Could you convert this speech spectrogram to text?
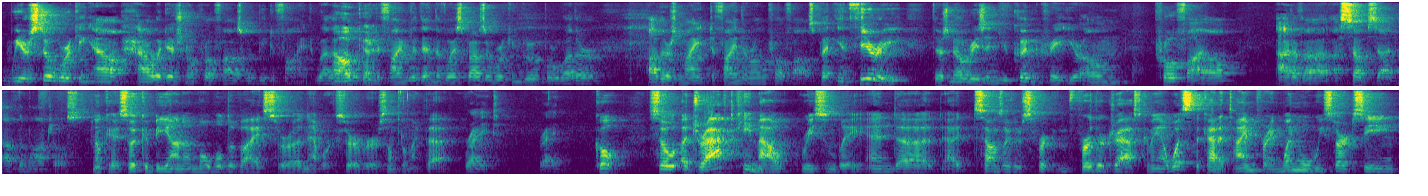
we are still working out how additional profiles would be defined, whether Oh, that would be defined within the voice browser working group or whether others might define their own profiles. But in theory, there's no reason you couldn't create your own profile out of a, a subset of the modules. Okay. So it could be on a mobile device or a network server or something like that. Right, right. Cool. So a draft came out recently, and uh, it sounds like there's fur- further drafts coming out. What's the kind of time frame? When will we start seeing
